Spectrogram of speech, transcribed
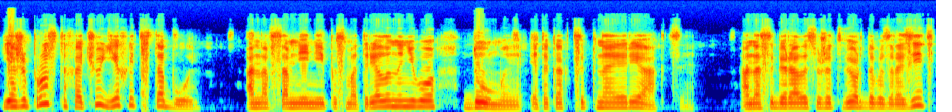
Я же просто хочу ехать с тобой». Она в сомнении посмотрела на него, думая, это как цепная реакция. Она собиралась уже твердо возразить,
